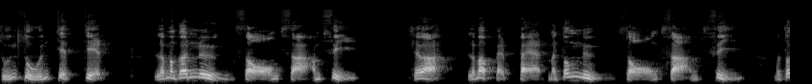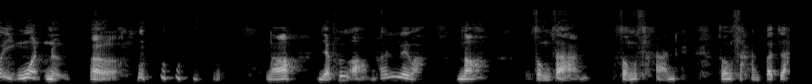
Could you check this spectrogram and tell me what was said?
ศูนย์ศูนย์เจ็ดเจ็ดแล้วมันก็หนึ่งสองสามสี่ใช่ป่ะแล้วมาแปดแปดมันต้องหนึ่งสองสามสี่มันต้องอีกงวดหนึ่งเออเนาะอย่าเพิ่งออกเพิ่นเลยว่ะเนาะสงสารสงสารสงสารประชา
